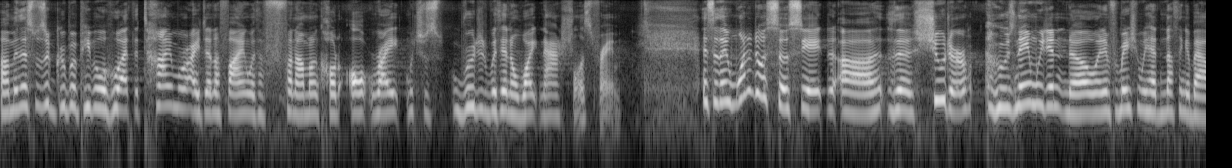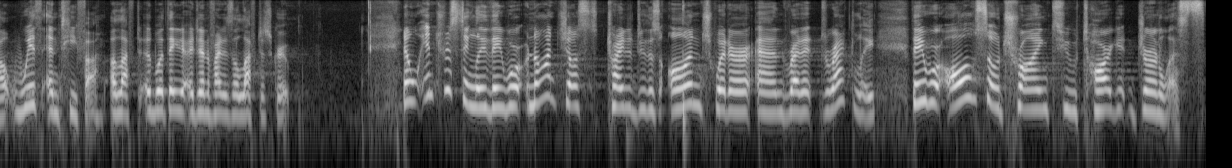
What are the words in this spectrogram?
Um, and this was a group of people who at the time were identifying with a phenomenon called alt-right, which was rooted within a white nationalist frame. And so they wanted to associate uh, the shooter, whose name we didn't know and information we had nothing about, with Antifa, a left, what they identified as a leftist group. Now, interestingly, they were not just trying to do this on Twitter and Reddit directly, they were also trying to target journalists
